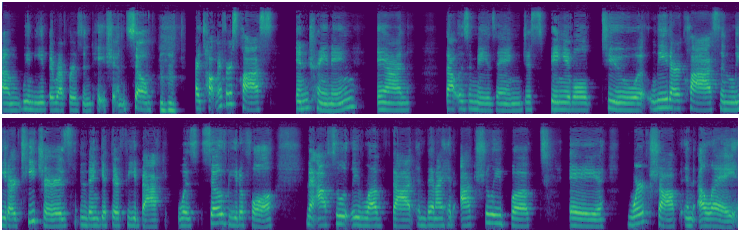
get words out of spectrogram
Um, we need the representation. So mm-hmm. i taught my first class in training and that was amazing. Just being able to lead our class and lead our teachers and then get their feedback was so beautiful and I absolutely loved that. And then I had actually booked a workshop in LA.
